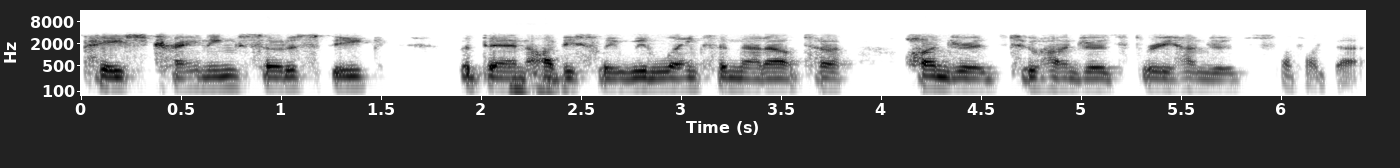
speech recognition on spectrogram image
pace training, so to speak. But then mm-hmm. obviously we lengthen that out to hundreds, two hundreds, three hundreds, stuff like that.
